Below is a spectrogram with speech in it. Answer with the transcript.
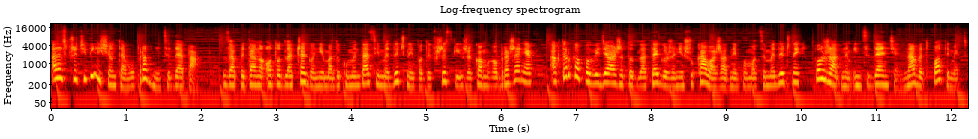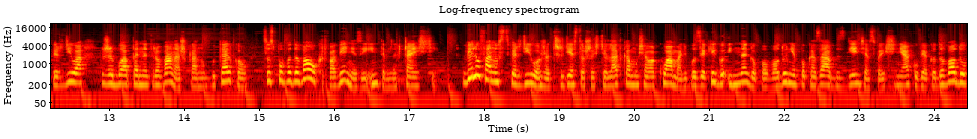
ale sprzeciwili się temu prawnicy Deppa. Zapytano o to, dlaczego nie ma dokumentacji medycznej po tych wszystkich rzekomych obrażeniach, aktorka powiedziała, że to dlatego, że nie szukała żadnej pomocy medycznej po żadnym incydencie, nawet po tym, jak twierdziła, że była penetrowana szklaną butelką, co spowodowało krwawienie z jej intymnych części. Wielu fanów stwierdziło, że 36-latka musiała kłamać, bo z jakiego innego powodu nie pokazałaby zdjęcia swoich siniaków jako dowodu,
